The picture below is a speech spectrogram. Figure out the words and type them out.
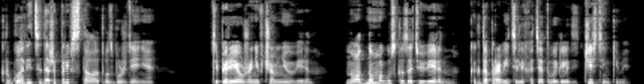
Круглолицый даже привстал от возбуждения. Теперь я уже ни в чем не уверен. Но одно могу сказать уверенно. Когда правители хотят выглядеть чистенькими,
